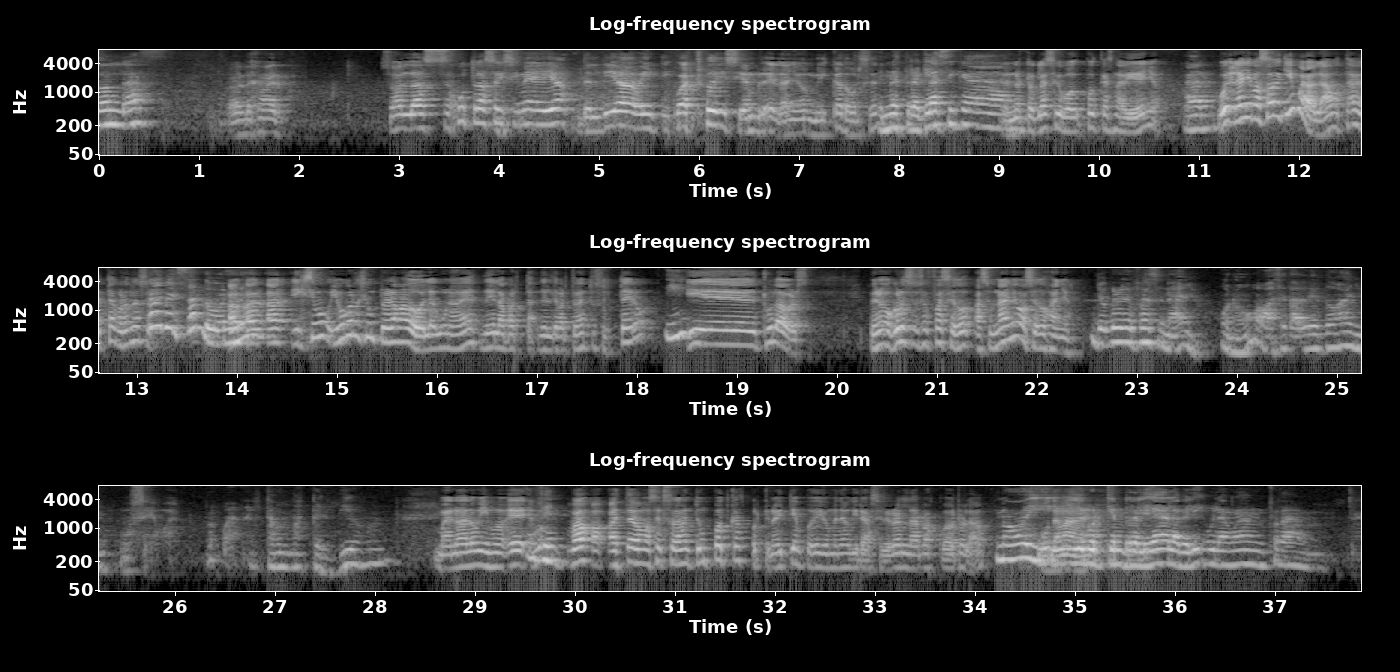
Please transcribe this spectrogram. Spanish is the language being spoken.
Son las. A ver, déjame ver. Son las justo las seis y media del día 24 de diciembre del año 2014. En nuestra clásica. En nuestro clásico podcast navideño. Claro. Bueno, el año pasado de qué pues, hablamos, ¿estás está acordando eso? Estaba pensando, bueno, ¿no? hicimos, yo me acuerdo que hicimos un programa doble alguna vez del, aparta- del departamento soltero ¿Y? de True Lovers. Pero no me acuerdo si eso fue hace, dos, hace un año o hace dos años. Yo creo que fue hace un año. ¿O no? O hace tal vez dos años. No sé, bueno. Pero, bueno, estamos más perdidos, weón. Bueno, da lo mismo. Eh, En fin. va- a- esta vamos a hacer solamente un podcast porque no hay tiempo. Yo me tengo que ir a celebrar la Pascua a otro lado. No, y, y porque en realidad la película, weón, puta,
